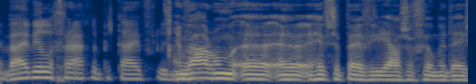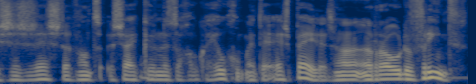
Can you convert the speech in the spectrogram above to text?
En wij willen graag de Partij voor de En waarom eh, eh, heeft de PvdA zoveel met D66? Want zij kunnen toch ook heel goed met de SP. Dat is een, rode vriend.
